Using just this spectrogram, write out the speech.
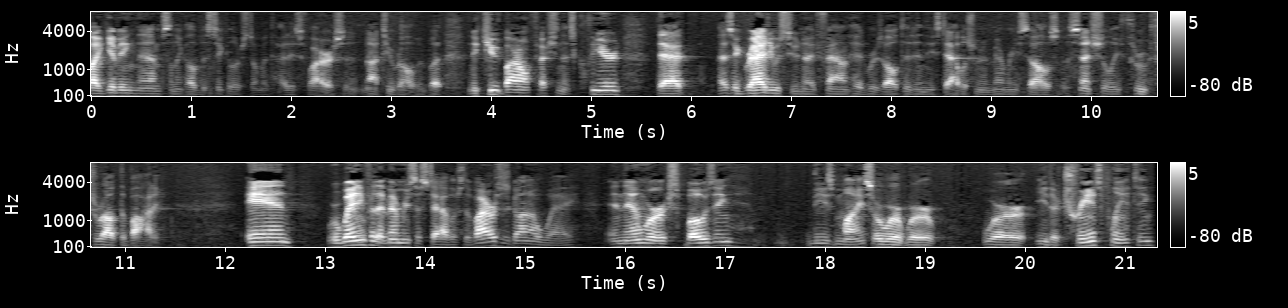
by giving them something called vesicular stomatitis virus, not too relevant, but an acute viral infection that's cleared that, as a graduate student I'd found, had resulted in the establishment of memory cells essentially through, throughout the body. And we're waiting for that memory to establish. The virus has gone away, and then we're exposing these mice, or we're, we're, we're either transplanting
